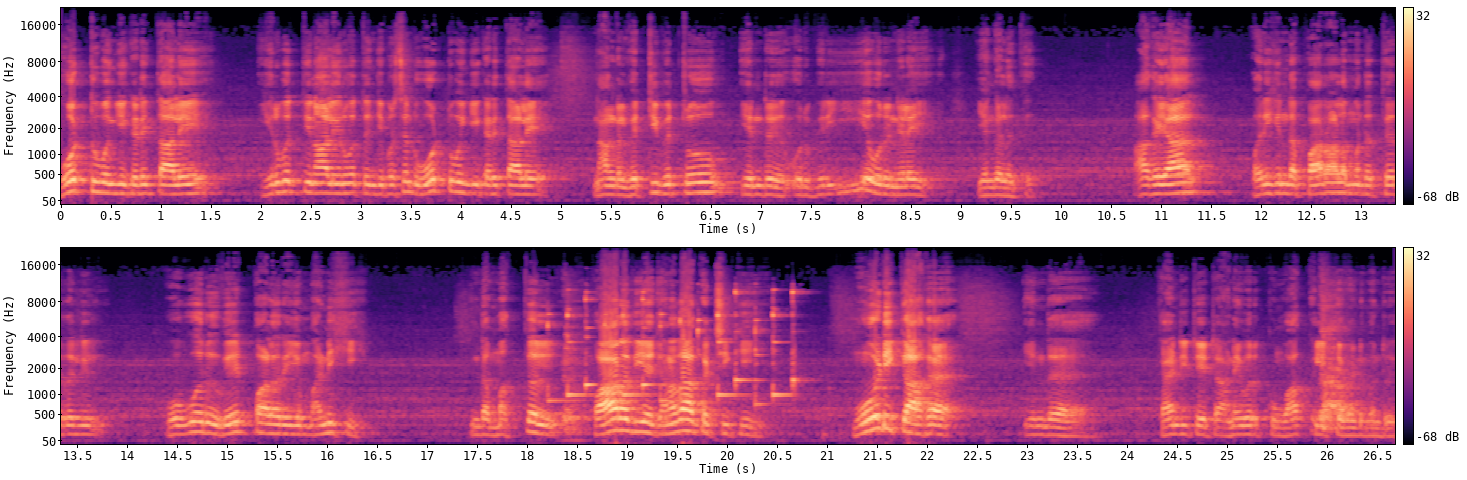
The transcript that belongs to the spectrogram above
ஓட்டு வங்கி கிடைத்தாலே இருபத்தி நாலு இருபத்தஞ்சி பர்சன்ட் ஓட்டு வங்கி கிடைத்தாலே நாங்கள் வெற்றி பெற்றோம் என்று ஒரு பெரிய ஒரு நிலை எங்களுக்கு. ஆகையால் வருகின்ற பாராளுமன்ற தேர்தலில் ஒவ்வொரு வேட்பாளரையும் அணுகி இந்த மக்கள் பாரதிய ஜனதா கட்சிக்கு மோடிக்காக இந்த கேண்டிடேட் அனைவருக்கும் வாக்களிக்க வேண்டும் என்று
